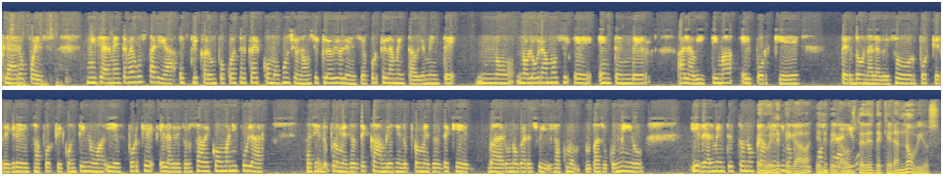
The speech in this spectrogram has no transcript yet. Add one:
Claro, pues inicialmente me gustaría explicar un poco acerca de cómo funciona un ciclo de violencia, porque lamentablemente no, no logramos eh, entender a la víctima el por qué perdona al agresor, por qué regresa, por qué continúa, y es porque el agresor sabe cómo manipular, haciendo promesas de cambio, haciendo promesas de que va a dar un hogar a su hija, como pasó conmigo, y realmente esto no Pero cambia. él le sino pegaba, por el él le pegaba a ustedes de que eran novios.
